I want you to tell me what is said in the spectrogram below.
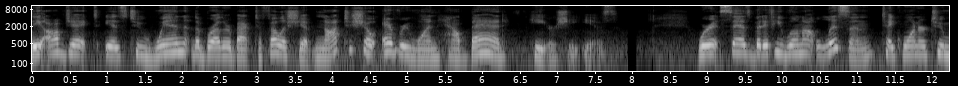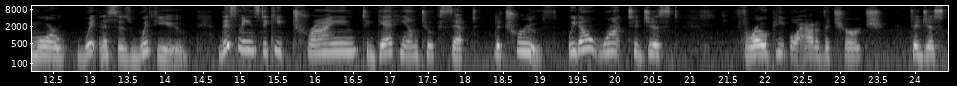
The object is to win the brother back to fellowship, not to show everyone how bad he or she is where it says, But if he will not listen, take one or two more witnesses with you. This means to keep trying to get him to accept the truth. We don't want to just throw people out of the church, to just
